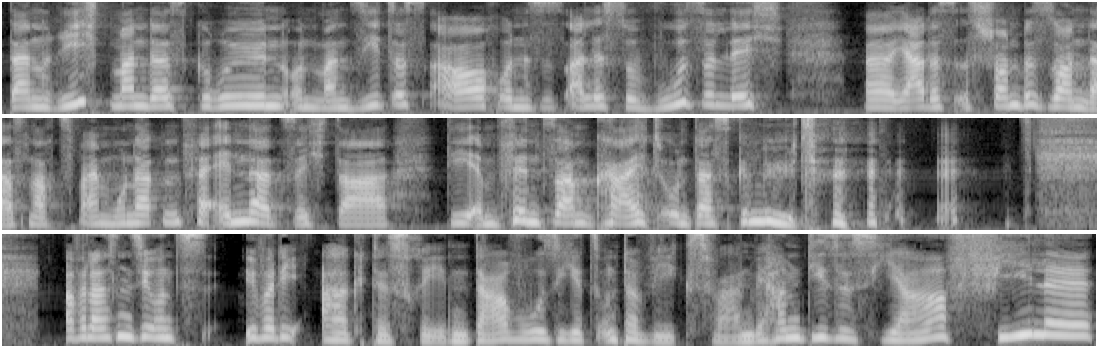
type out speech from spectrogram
dann riecht man das Grün und man sieht es auch und es ist alles so wuselig. Äh, ja, das ist schon besonders. Nach zwei Monaten verändert sich da die Empfindsamkeit und das Gemüt. Aber lassen Sie uns über die Arktis reden, da wo Sie jetzt unterwegs waren. Wir haben dieses Jahr viele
